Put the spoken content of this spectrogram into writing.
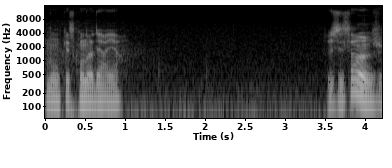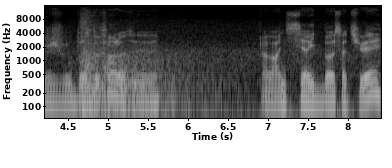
Bon, qu'est-ce qu'on a derrière? C'est ça, hein, je, je, vais au boss de fin là avoir une série de boss à tuer.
